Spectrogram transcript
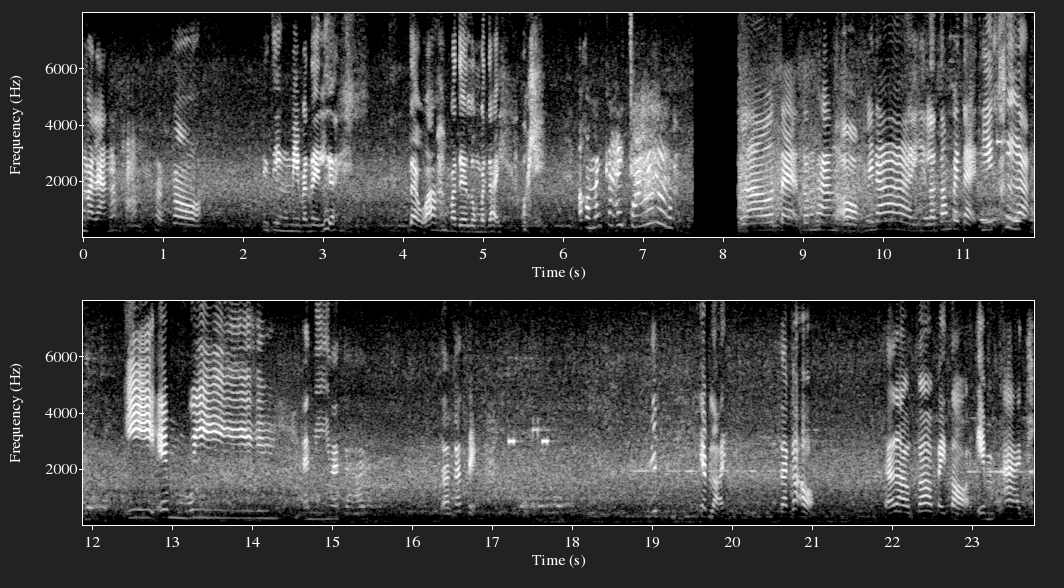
งมาแล้วนะคะ แล้วก็จริงๆ มีบันไดเลื่อน แต่ว่ามาเดินลงบันได โอเค เอากำลังกายจ้าเราแตะตรงทางออกไม่ได้ เราต้องไปแตะที่เครื่อง EMV อันนี้นะจ๊ะ แล้วก็แตะเรียบร้อย แล้วก็ออก แล้วเราก็ไปต่อ MRT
